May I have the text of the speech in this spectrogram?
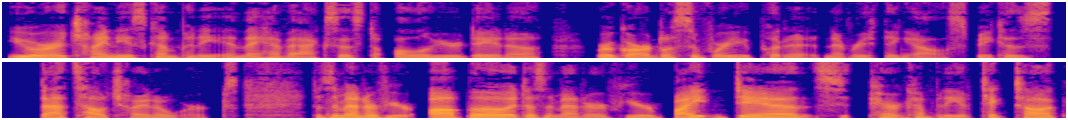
you are a Chinese company and they have access to all of your data, regardless of where you put it and everything else, because that's how China works. It doesn't matter if you're Oppo, it doesn't matter if you're ByteDance, parent company of TikTok.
